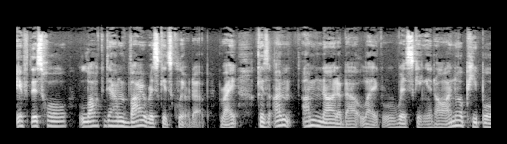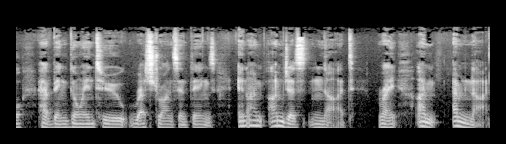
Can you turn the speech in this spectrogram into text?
if this whole lockdown virus gets cleared up, right? Cuz I'm I'm not about like risking it all. I know people have been going to restaurants and things and I'm I'm just not, right? I'm I'm not.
